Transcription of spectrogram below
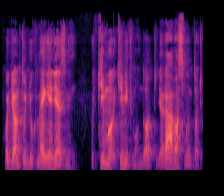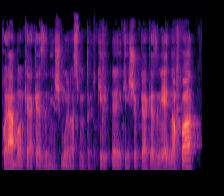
Hogyan tudjuk megjegyezni, hogy ki, ki mit mondott? Ugye Ráv azt mondta, hogy korábban kell kezdeni, és Smuel azt mondta, hogy később kell kezdeni egy nappal.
